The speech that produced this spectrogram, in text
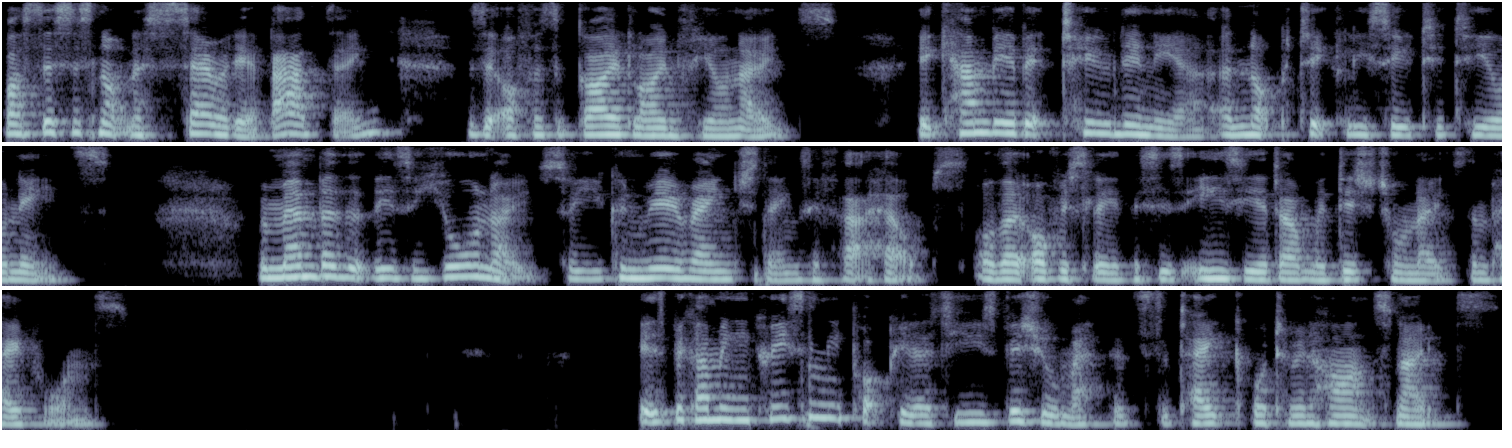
Whilst this is not necessarily a bad thing, as it offers a guideline for your notes, it can be a bit too linear and not particularly suited to your needs. Remember that these are your notes, so you can rearrange things if that helps, although obviously this is easier done with digital notes than paper ones. It's becoming increasingly popular to use visual methods to take or to enhance notes.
